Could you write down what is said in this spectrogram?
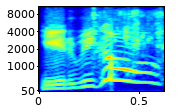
Here we go.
